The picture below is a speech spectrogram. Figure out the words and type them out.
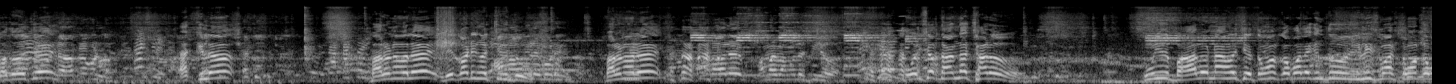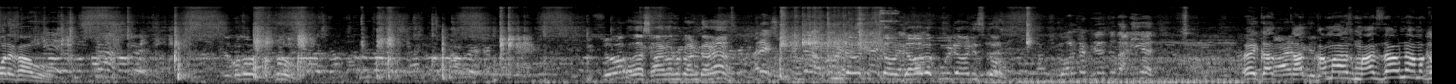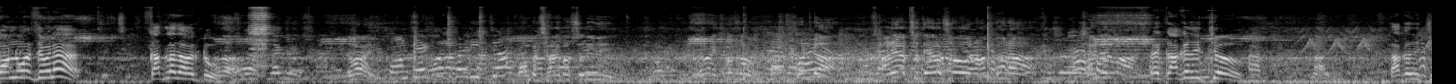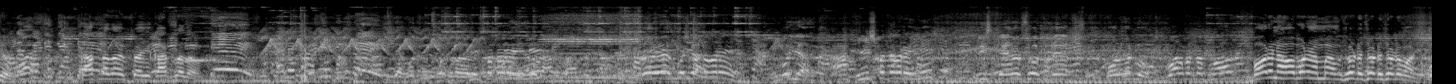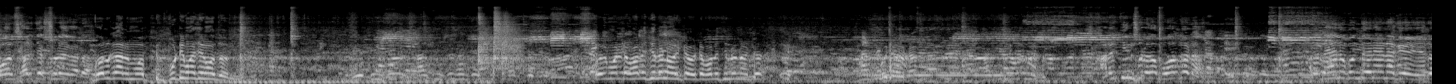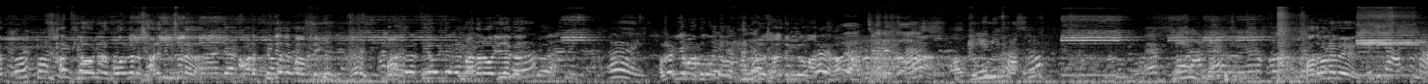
কত হয়েছে? এক কিলো? ভালো না হলে রেকর্ডিং হচ্ছে কিন্তু। ভালো না হলে ওইসব ধান্দা ছাড়ো। তুমি যদি ভালো না হয়েছে, তোমার কপালে কিন্তু ইলিশ মাছ তোমার কপালে খাওয়াবো। দাদা সাড়ে নশো টানটা হ্যাঁ কুড়ি টাকা ডিসকাউন্ট যা হবে কুড়ি টাকা ডিসকাউন্ট এই আমার মাছ দাও না আমাকে অন্য মাছ দেবে না কাতলা দাও একটু সাড়ে পাঁচশো দিবি কোনটা সাড়ে আটশো তেরোশো নামখানা এই কাকে দিচ্ছ কাকে দিচ্ছ কাতলা দাও একটু আজ কাতলা দাও ইলিশ কত করে ইলিশ? তিরিশ তেরোশো সাড়ে আটশো। বড় কাটবো বল। কত বল? বড় না বড় না ছোট ছোট ছোট মাছ। বল সাড়ে চারশো টাকা গোলগাল পুঁটি মাছের মতন। ওই মালটা ভালো ছিল না ওইটা ওইটা ভালো ছিল না ওইটা। ওইটা ওইটা। সাড়ে তিনশো টাকা বল কাটা। আরে নেন ওখান থেকে নেন আগে। এটা সাত বল কাটা সাড়ে তিনশো টাকা। আমার পিটালে পাবলিক মাথাটা দিয়ে ওই জায়গায় মাথাটা ওই জায়গায়। হ্যাঁ? কত নেবেন না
